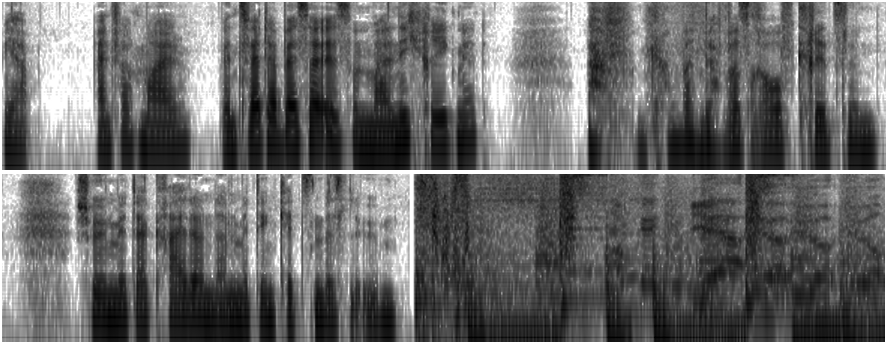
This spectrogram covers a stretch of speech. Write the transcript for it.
ja, einfach mal, wenns Wetter besser ist und mal nicht regnet, dann kann man da was raufkritzeln. Schön mit der Kreide und dann mit den Kids ein bisschen üben. Okay, yeah, yeah, yeah, yeah.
